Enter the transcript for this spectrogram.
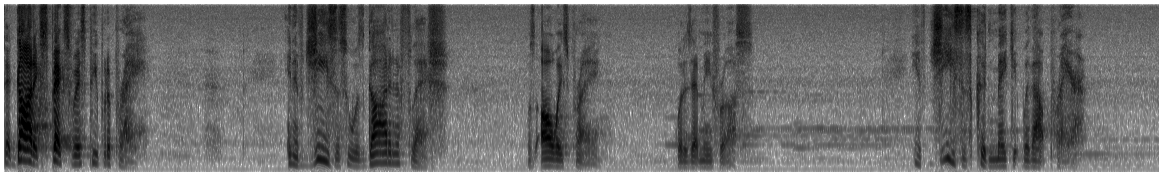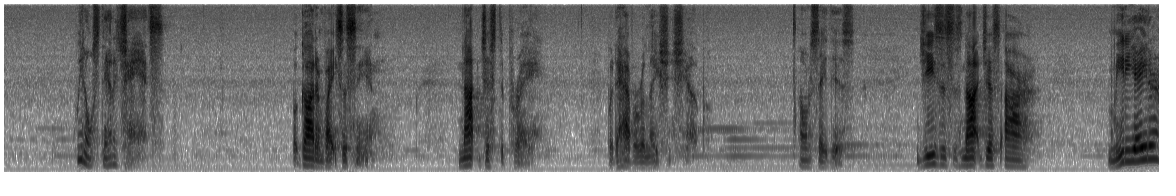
that God expects for his people to pray. And if Jesus, who was God in the flesh, was always praying, what does that mean for us? If Jesus couldn't make it without prayer, we don't stand a chance. But God invites us in, not just to pray, but to have a relationship. I want to say this Jesus is not just our mediator.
